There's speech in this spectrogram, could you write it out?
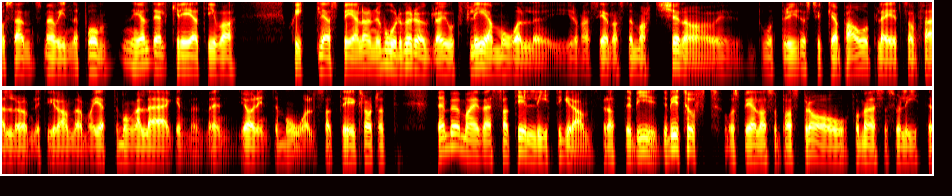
Och sen, som jag var inne på, en hel del kreativa skickliga spelare. Nu borde väl Rögle ha gjort fler mål i de här senaste matcherna. Mot Brynäs tycker jag powerplayet som fäller dem lite grann. De har jättemånga lägen men, men gör inte mål. Så det är klart att den behöver man ju vässa till lite grann. För att det blir, det blir tufft att spela så pass bra och få med sig så lite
